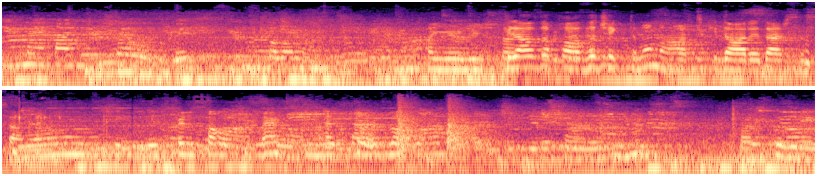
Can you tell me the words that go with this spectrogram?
20 ml'leri şey oldu. 500 gün falan oldu. Hayırlı işler. Biraz da fazla çektim ama artık idare edersin sen. Beni sansürler. Başka bir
